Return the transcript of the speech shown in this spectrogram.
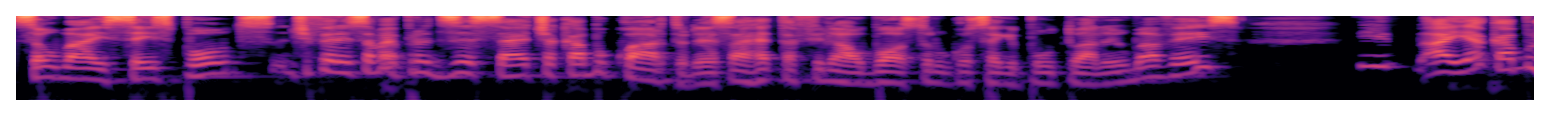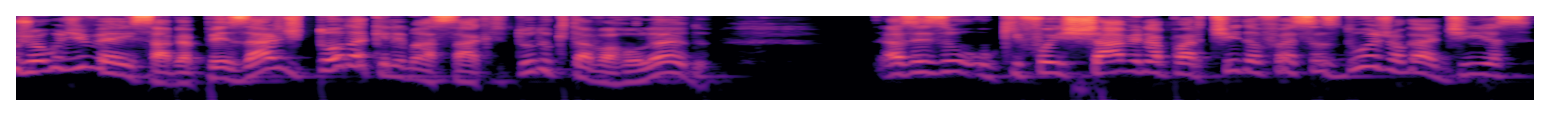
São mais seis pontos. A diferença vai para 17, acaba o quarto. Nessa reta final, o Boston não consegue pontuar nenhuma vez. E aí acaba o jogo de vez, sabe? Apesar de todo aquele massacre, tudo que estava rolando, às vezes o, o que foi chave na partida foi essas duas jogadinhas.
